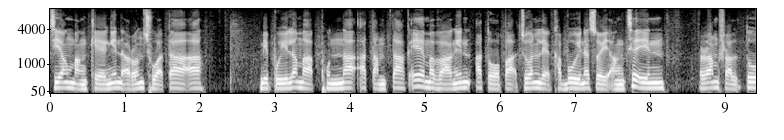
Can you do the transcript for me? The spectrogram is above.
chiang mang khengin aron chuata a. mi pui lama phunna atam tak em awangin atopa chuan le khabui na soi ang che in ramshal tu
